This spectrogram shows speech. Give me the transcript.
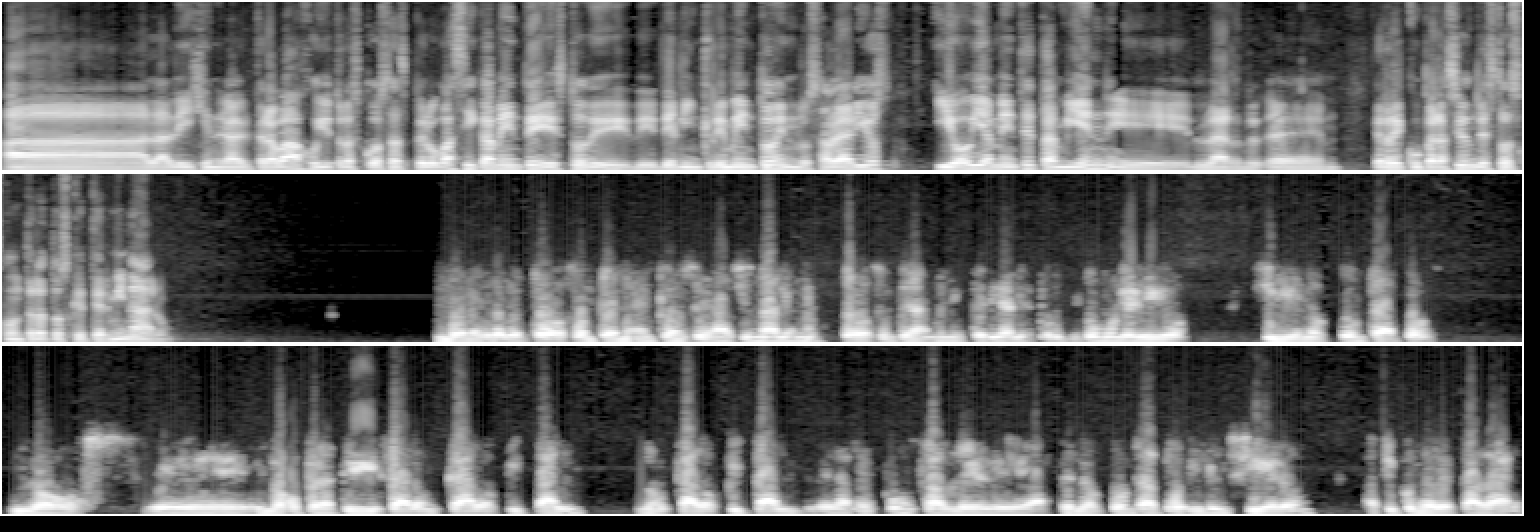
a la Ley General del Trabajo y otras cosas, pero básicamente esto de, del incremento en los salarios y obviamente también eh, la eh, recuperación de estos contratos que terminaron. Bueno, creo que todos son temas entonces nacionales, ¿no? Todos son temas ministeriales, porque como le digo, si bien los contratos los eh, los operativizaron cada hospital, ¿no? Cada hospital era responsable de hacer los contratos y lo hicieron, así como de pagar,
